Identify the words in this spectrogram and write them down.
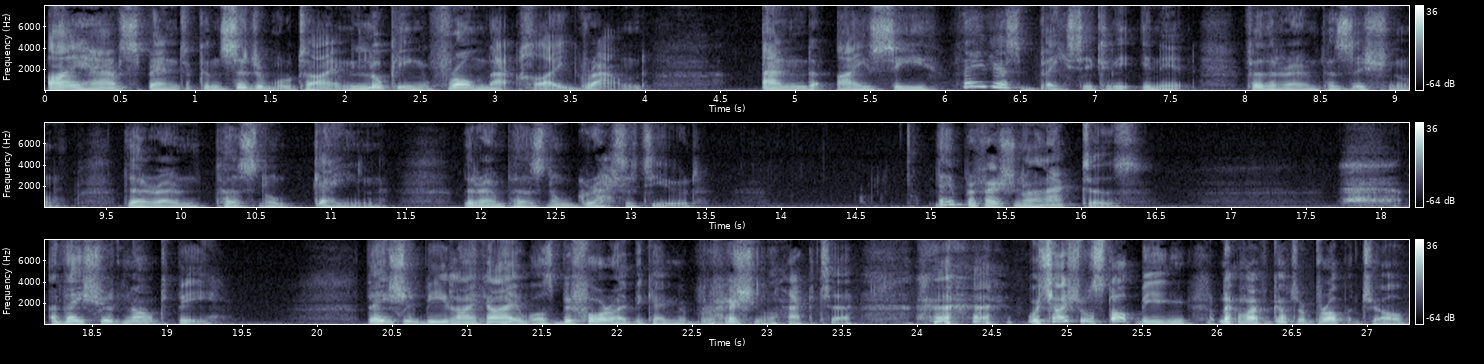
I have spent considerable time looking from that high ground, and I see they're just basically in it for their own position, their own personal gain, their own personal gratitude. They're professional actors. They should not be. They should be like I was before I became a professional actor, which I shall stop being now I've got a proper job.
